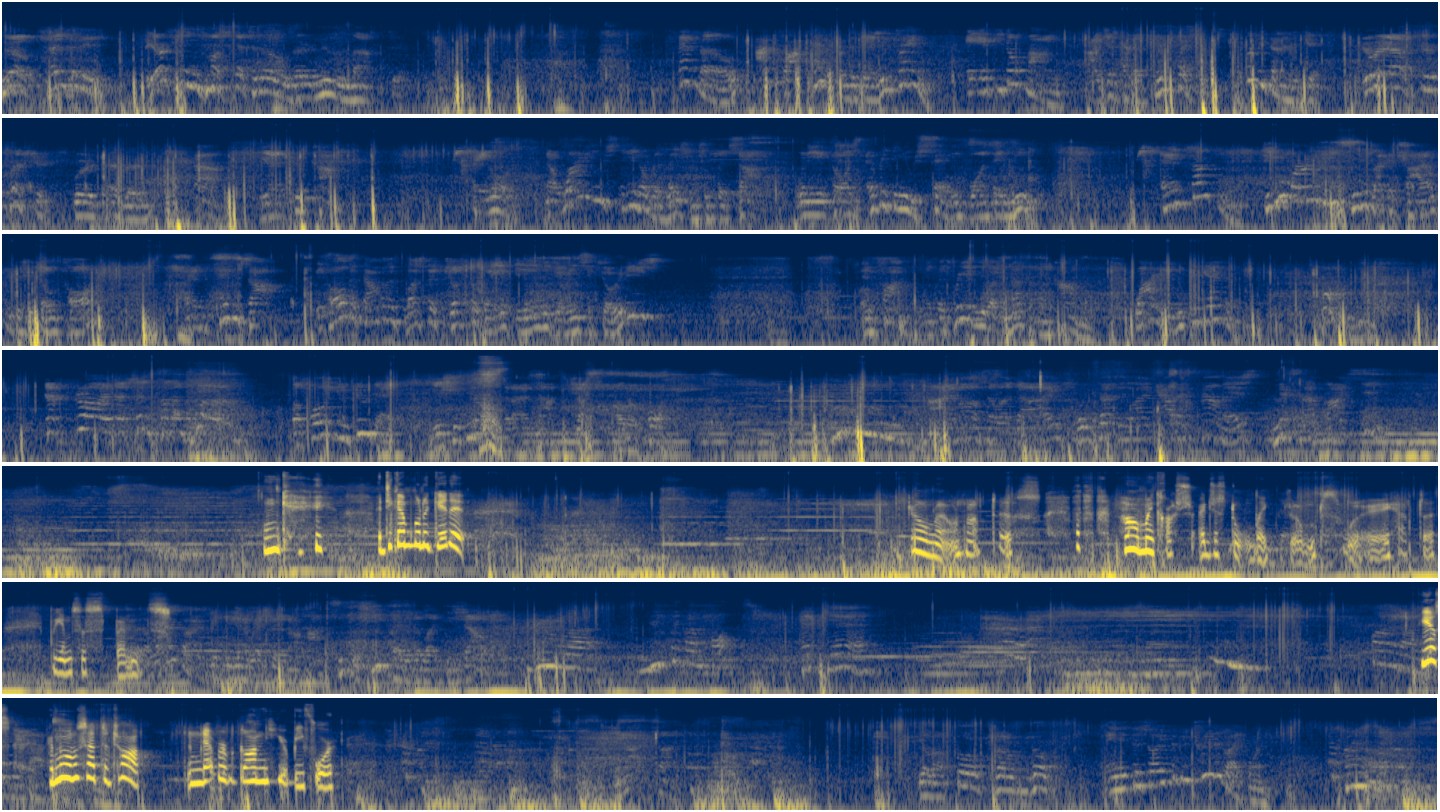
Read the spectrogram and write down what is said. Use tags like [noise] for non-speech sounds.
No, in. The Earthlings must get to know their new master. Hello, I'm Clark Kent from the Daily Planet. If you don't mind, I just had a few questions. We'll be done in a jiff. You may ask your questions, Word Evan. Ah, you're too kind. Hey, Lord, now why do you stay in a relationship with Zod when he ignores everything you say, want, and need? And something, do you mind being treated like a child because you don't talk? And King Zod, is all the dominant bluster just a way of dealing with your insecurities? And finally, if the three of you have nothing in common, why are you together? Destroy the Sentinel Firm! Before you do that, you should know that Okay. I think I'm gonna get it. Oh no, not this. Oh my gosh, I just don't like jumps where I have to be in suspense. Yes, I'm almost at the top. I've never gone here before. full-grown and you deserve to be treated like one. Ah.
